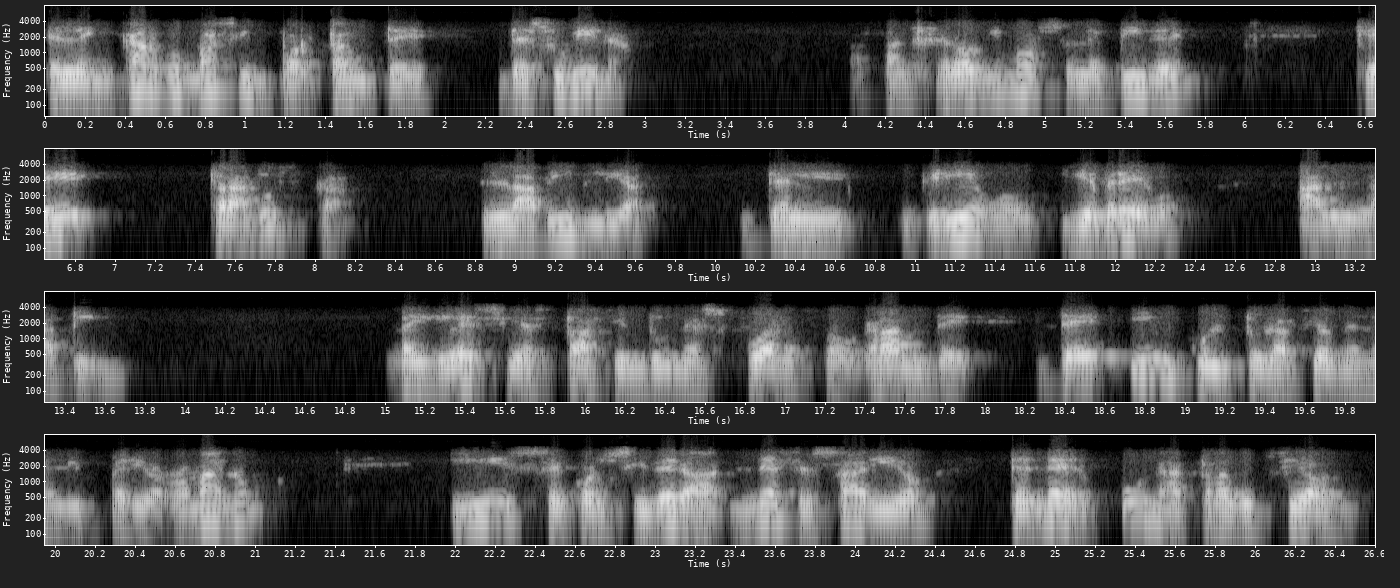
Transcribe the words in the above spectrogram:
el encargo más importante de su vida. A San Jerónimo se le pide que traduzca la Biblia del griego y hebreo al latín la Iglesia está haciendo un esfuerzo grande de inculturación en el Imperio Romano y se considera necesario tener una traducción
